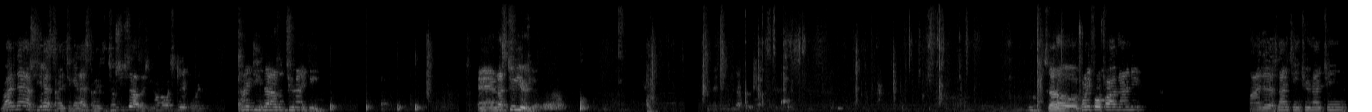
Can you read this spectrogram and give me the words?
right now, she estimates, again, estimates, until she sells it, she don't know what she get it for. Nineteen thousand two nineteen. And that's two years ago. So twenty-four five ninety minus nineteen two nineteen.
